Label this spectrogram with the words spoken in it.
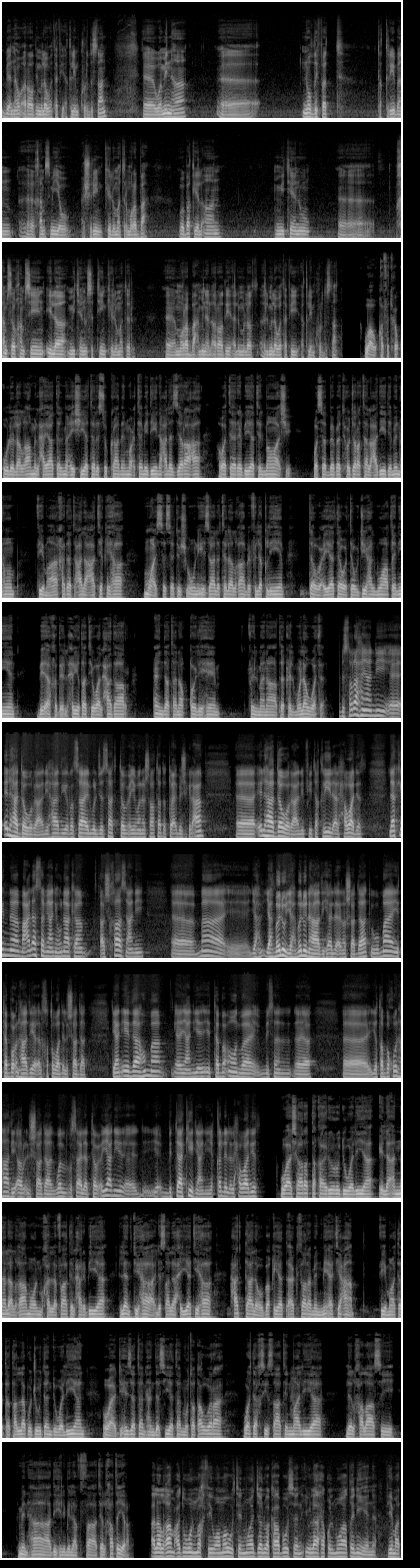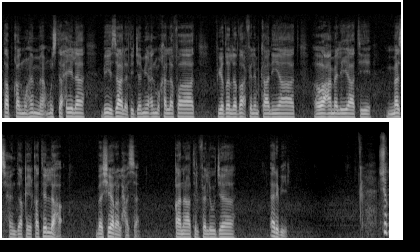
بأنه أراضي ملوثة في أقليم كردستان ومنها نظفت تقريبا 520 كيلو متر مربع وبقي الآن 255 إلى 260 كيلو متر مربع من الأراضي الملوثة في أقليم كردستان. وأوقفت حقول الألغام الحياة المعيشية للسكان المعتمدين على الزراعة وتربية المواشي وسببت هجرة العديد منهم فيما أخذت على عاتقها مؤسسة شؤون إزالة الألغام في الإقليم توعية وتوجيه المواطنين بأخذ الحيطة والحذر عند تنقلهم في المناطق الملوثة. بصراحة يعني إلها دور يعني. هذه الرسائل والجلسات التوعية ونشاطات التوعية بشكل عام إلها دور يعني في تقليل الحوادث. لكن مع الأسف يعني هناك أشخاص يعني ما يهملون يهملون هذه الإرشادات وما يتبعون هذه الخطوات الإرشادات. لأن إذا هم يعني يتبعون ومثلا يطبقون هذه الإرشادات والرسائل التوعية يعني بالتأكيد يعني يقلل الحوادث وأشارت تقارير دولية إلى أن الألغام والمخلفات الحربية لا انتهاء لصلاحيتها حتى لو بقيت أكثر من مئة عام فيما تتطلب جهدا دوليا وأجهزة هندسية متطورة وتخصيصات مالية للخلاص من هذه الملفات الخطيرة. الالغام عدو مخفي وموت مؤجل وكابوس يلاحق المواطنين فيما تبقى المهمه مستحيلة بإزالة جميع المخلفات في ظل ضعف الإمكانيات وعمليات مسح دقيقة لها. بشير الحسن قناة الفلوجة أربيل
